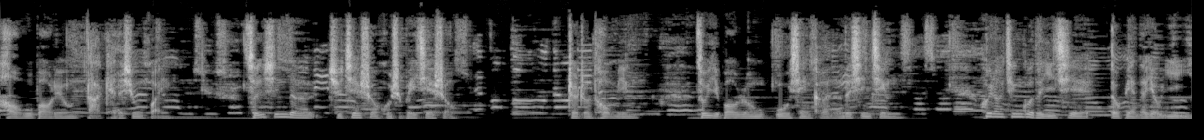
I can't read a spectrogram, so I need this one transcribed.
毫无保留打开的胸怀，存心的去接受或是被接受，这种透明。足以包容无限可能的心情，会让经过的一切都变得有意义。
